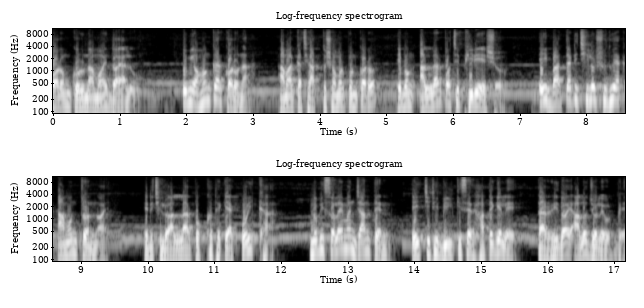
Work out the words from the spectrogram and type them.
পরম করুণাময় দয়ালু। তুমি অহংকার করো না, আমার কাছে আত্মসমর্পণ করো এবং আল্লাহর পথে ফিরে এসো। এই বার্তাটি ছিল শুধু এক আমন্ত্রণ নয়, এটি ছিল আল্লাহর পক্ষ থেকে এক পরীক্ষা। নবী সোলাইমান জানতেন, এই চিঠি বিলকিসের হাতে গেলে তার হৃদয় আলো জ্বলে উঠবে,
